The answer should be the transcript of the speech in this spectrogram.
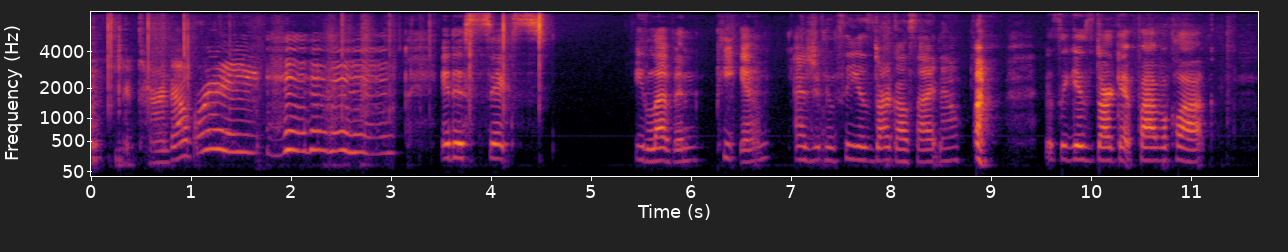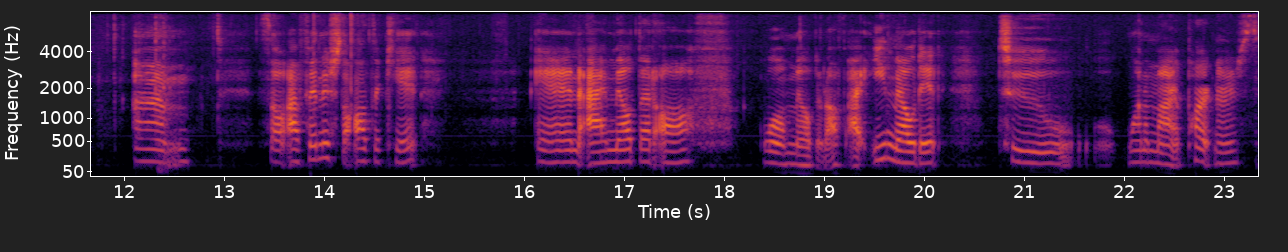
It turned out great. It is 6 11 p.m. As you can see, it's dark outside now. because it gets dark at 5 o'clock. Um, so I finished the author kit and I mailed that off. Well, mailed it off. I emailed it to one of my partners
